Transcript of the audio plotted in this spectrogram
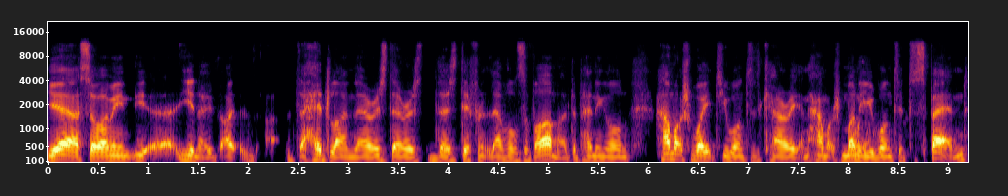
Yeah, so I mean, uh, you know, I, the headline there is there is there's different levels of armor depending on how much weight you wanted to carry and how much money oh, you wanted to spend.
